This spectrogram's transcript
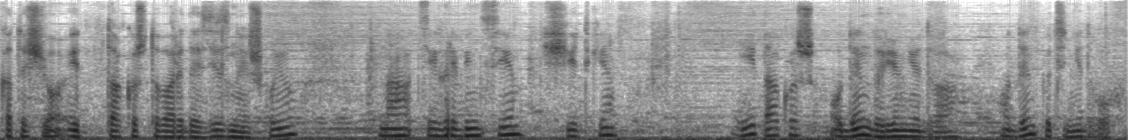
Сказати, що і також товар йде зі знижкою на ці гребінці, щітки. І також один дорівнює 2. Один по ціні двох.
